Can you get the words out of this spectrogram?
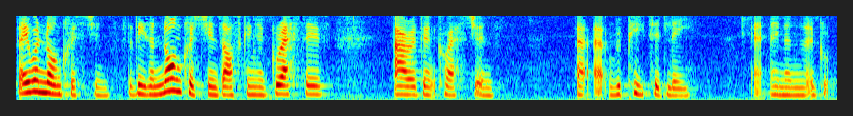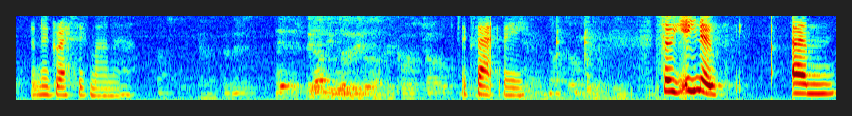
They were non-Christians. So these are non-Christians asking aggressive, arrogant questions uh, uh, repeatedly uh, in an, ag- an, aggressive manner. Exactly. So you know, um,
